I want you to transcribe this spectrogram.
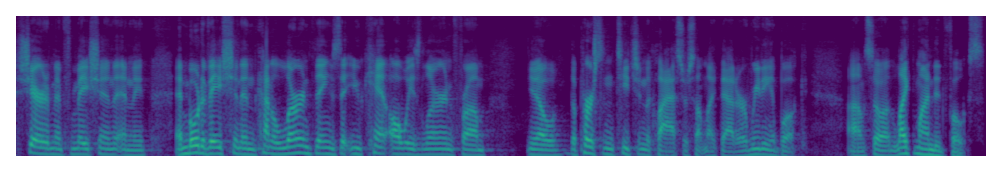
shared information and, and motivation and kind of learn things that you can't always learn from you know the person teaching the class or something like that or reading a book um, so like-minded folks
